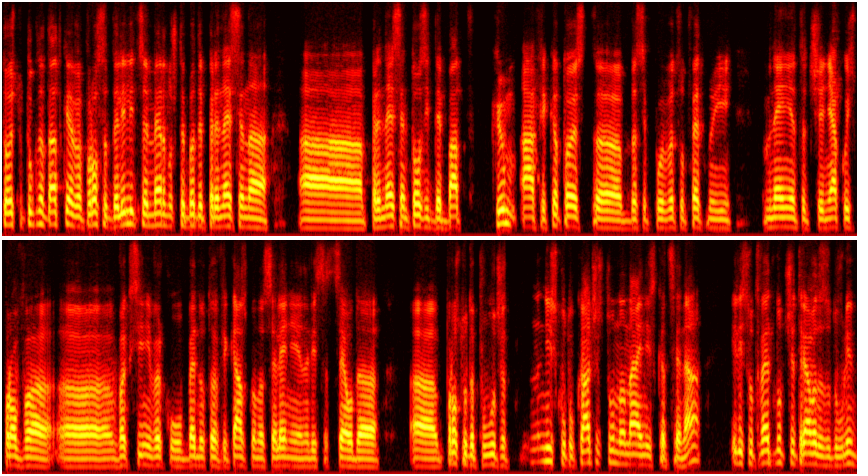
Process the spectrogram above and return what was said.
Тоест от тук нататък е въпросът дали лицемерно ще бъде пренесена, а, пренесен този дебат към Африка, т.е. да се появят съответно и мненията, че някой изпробва а, вакцини върху бедното африканско население нали, с цел да, а, просто да получат ниското качество на най-ниска цена или съответно, че трябва да задоволим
